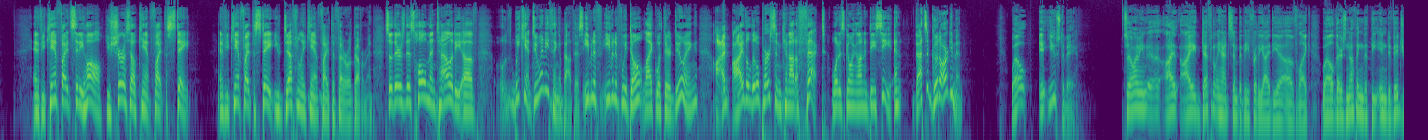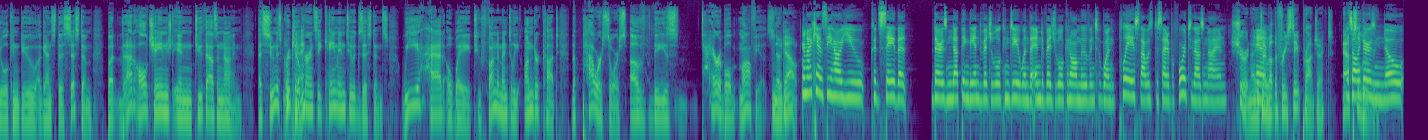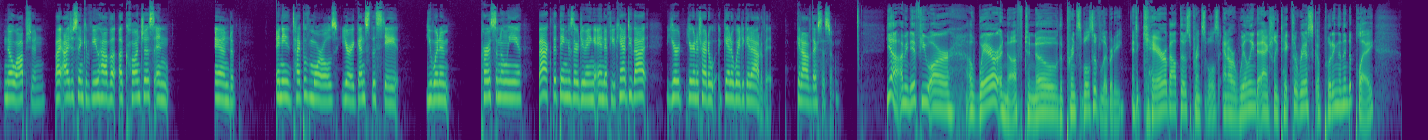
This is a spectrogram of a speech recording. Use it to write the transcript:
And if you can't fight City Hall, you sure as hell can't fight the state. And if you can't fight the state, you definitely can't fight the federal government. So there's this whole mentality of we can't do anything about this. Even if even if we don't like what they're doing, I I the little person cannot affect what is going on in DC. And that's a good argument. Well, it used to be. So I mean, uh, I I definitely had sympathy for the idea of like, well, there's nothing that the individual can do against this system, but that all changed in 2009. As soon as Okay. cryptocurrency came into existence, we had a way to fundamentally undercut the power source of these terrible mafias. No doubt. And I can't see how you could say that there's nothing the individual can do when the individual can all move into one place. That was decided before 2009. Sure. Now you're talking about the Free State Project. Absolutely. It's not like there's no no option. I, I just think if you have a, a conscious and and any type of morals, you're against the state. You wouldn't personally back the things they're doing, and if you can't do that, you're you're gonna try to get a way to get out of it, get out of their system. Yeah, I mean, if you are aware enough to know the principles of liberty and to care about those principles and are willing to actually take the risk of putting them into play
